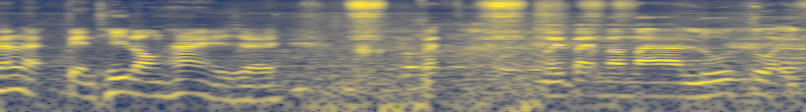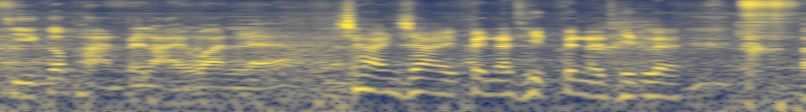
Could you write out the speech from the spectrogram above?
นั่นแหละเปลี่ยนที่ร้องไห้เฉยไปไปมามารู้ตัวอีกทีก็ผ่านไปหลายวันแล้ว ใช่ใช่เป็นอาทิตย์เป็นอาทิตย์เลย ไป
